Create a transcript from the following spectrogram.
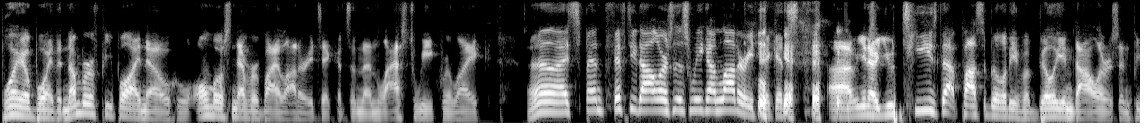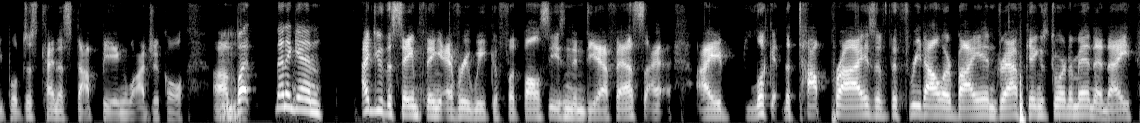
boy, oh boy, the number of people I know who almost never buy lottery tickets, and then last week were like, "Uh, I spent fifty dollars this week on lottery tickets. um, you know, you tease that possibility of a billion dollars, and people just kind of stop being logical. Um, Mm. But then again, I do the same thing every week of football season in DFS. I I look at the top prize of the three dollar buy-in DraftKings tournament, and I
